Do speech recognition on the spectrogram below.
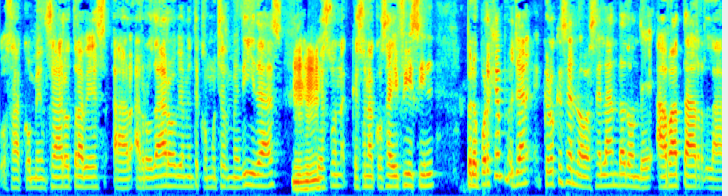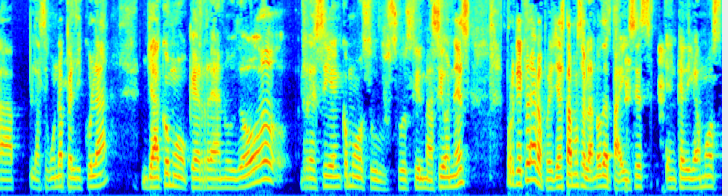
o sea, comenzar otra vez a, rodar, obviamente con muchas medidas, que, es una, que es una cosa difícil. Pero, por ejemplo, ya creo que es en Nueva Zelanda donde Avatar, la, la segunda película, ya como que reanudó recién como sus filmaciones, porque claro, pues ya estamos hablando de países en que, digamos,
